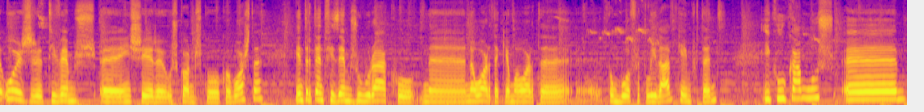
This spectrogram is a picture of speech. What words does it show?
uh, hoje tivemos a encher os cones com, com, a bosta. Entretanto, fizemos o buraco na, na horta, que é uma horta uh, com boa fertilidade, que é importante e colocámos-los, uh,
